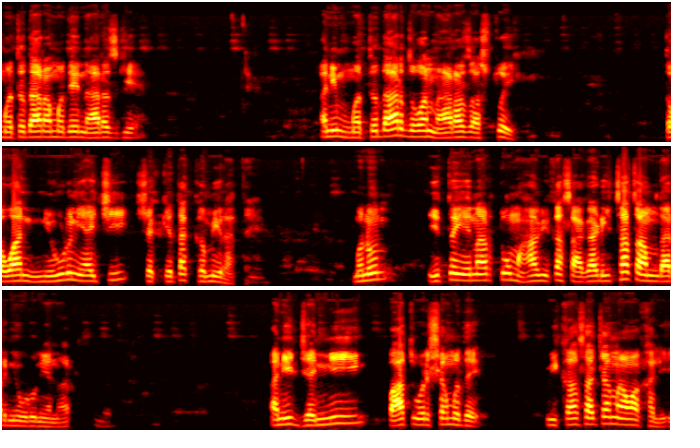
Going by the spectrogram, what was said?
मतदारामध्ये नाराजगी आहे. आणि मतदार जेव्हा नाराज असतोय तेव्हा निवडून यायची शक्यता कमी राहते. म्हणून इथं येणार तो महाविकास आघाडीचाच आमदार निवडून येणार. आणि ज्यांनी पाच वर्षामध्ये विकासाच्या नावाखाली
